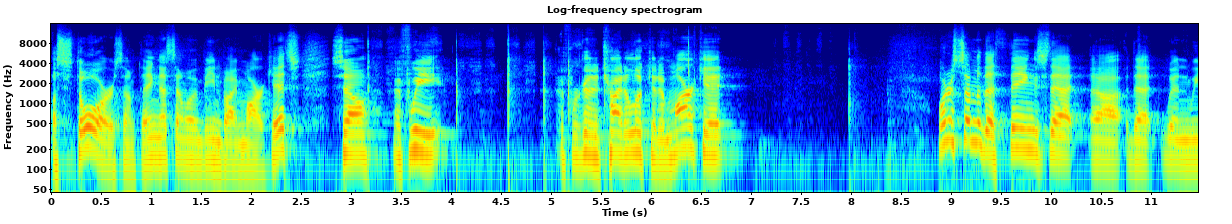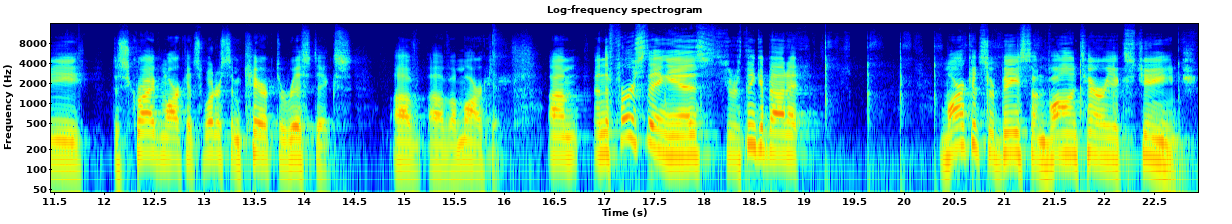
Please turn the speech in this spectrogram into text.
a store or something. That's not what we mean by markets. So if we, if we're going to try to look at a market, what are some of the things that, uh, that when we describe markets, what are some characteristics of, of a market? Um, and the first thing is, sort of think about it, markets are based on voluntary exchange.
